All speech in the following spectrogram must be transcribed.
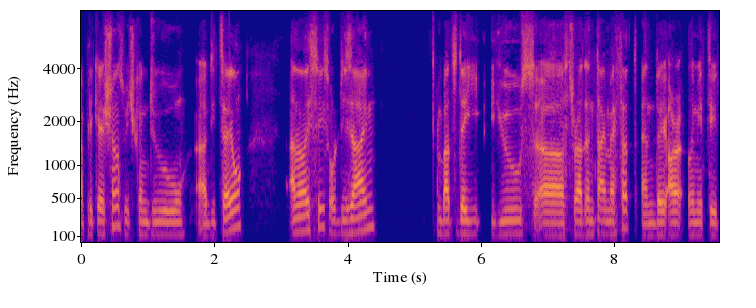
applications which can do uh, detail analysis or design, but they use uh, strut and tie method and they are limited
